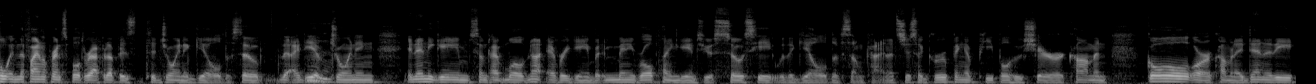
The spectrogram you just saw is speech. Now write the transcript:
Oh, and the final principle to wrap it up is to join a guild. So the idea mm. of hmm. joining in any game, sometimes, well, not every game, but in many role playing games, you associate with a guild of some kind. That's just a grouping of people who share a common goal or a common identity.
